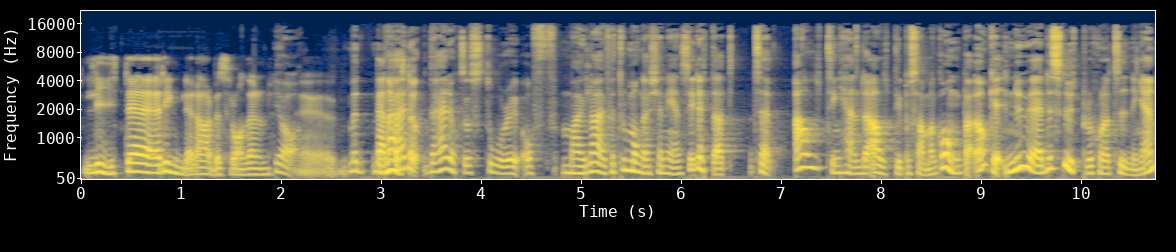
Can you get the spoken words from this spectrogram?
lite rimligare arbetsförhållanden. Ja, eh, men det här, det här är också story of my life. Jag tror många känner igen sig i detta att här, allting händer alltid på samma gång. Okej, okay, nu är det slutproduktion av tidningen.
